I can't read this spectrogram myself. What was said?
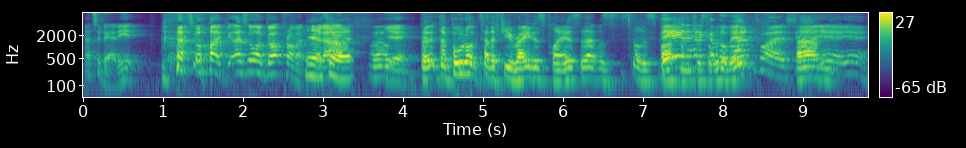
that's about it. that's all I that's all I got from it. Yeah, But, it's uh, all right. Well, Yeah. The, the Bulldogs had a few Raiders players, so that was sort of Yeah, sparked they my a interest a little of bit. one players. Didn't Um, they? Yeah, yeah.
